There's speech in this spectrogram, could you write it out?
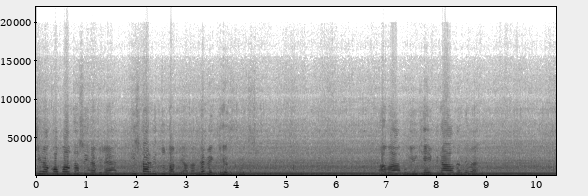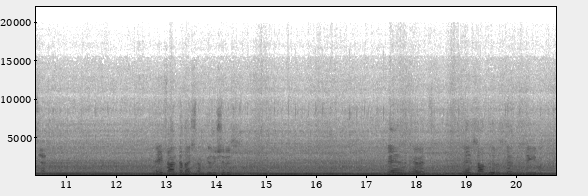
Şirokop oltasıyla bile İstavrit tutan bir adam. Ne bekliyorsunuz? Ama bugün keyfini aldın değil mi? Güzel. Neyse arkadaşlar görüşürüz. Ee. El sallıyoruz kendinize iyi bakın.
